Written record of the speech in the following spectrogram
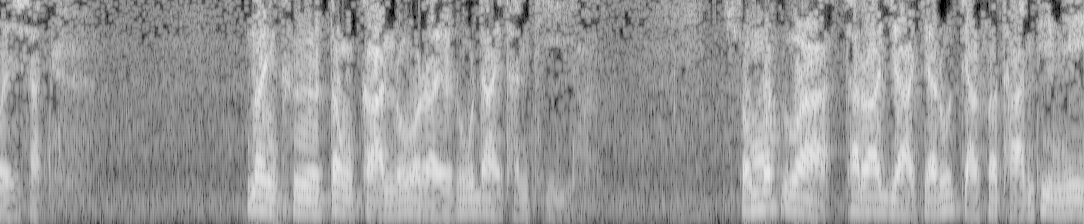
บริษัท นั่นคือต้องการรู้อะไรรู้ได้ทันที สมมติว่าถ้าเราอยากจะรู้จักสถานที่นี้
